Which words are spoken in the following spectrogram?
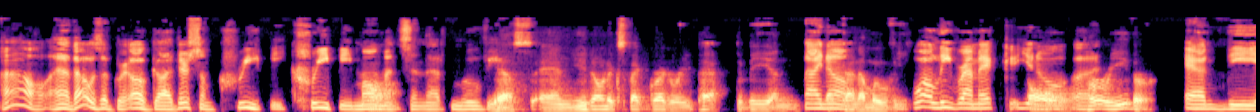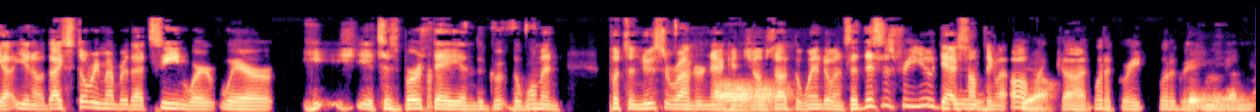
Oh, yeah, that was a great. Oh God, there's some creepy, creepy moments in that movie. Yes. And you don't expect Gregory Peck to be in I know. that kind of movie. Well, Lee Remick, you know, oh, uh, her either. And the uh, you know I still remember that scene where where he it's his birthday and the the woman puts a noose around her neck and jumps Oh. out the window and said this is for you dad Mm, something like oh my god what a great what a great movie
